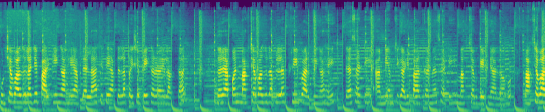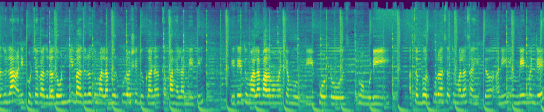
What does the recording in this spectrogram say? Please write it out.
पुढच्या बाजूला जे पार्किंग आहे आपल्याला तिथे आपल्याला पैसे पे करावे लागतात. तर आपण मागच्या बाजूला आपल्याला फ्री पार्किंग आहे. त्यासाठी आम्ही आमची गाडी पार्क करण्यासाठी मागच्या गेटने आलो आहोत. मागच्या बाजूला आणि पुढच्या बाजूला दोन्ही बाजूला तुम्हाला भरपूर अशी दुकानं पाहायला मिळतील. तिथे तुम्हाला बाळमामाच्या मूर्ती फोटोज घोंगडी असं भरपूर असं तुम्हाला साहित्य आणि मेन म्हणजे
